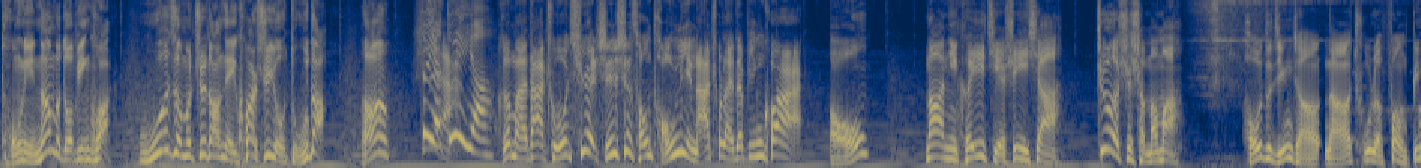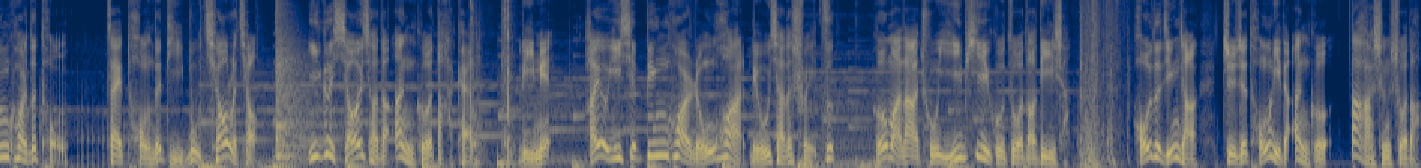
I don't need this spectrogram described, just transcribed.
桶里那么多冰块，我怎么知道哪块是有毒的？啊？对呀对呀，河马大厨确实是从桶里拿出来的冰块。哦，那你可以解释一下这是什么吗？猴子警长拿出了放冰块的桶，在桶的底部敲了敲，一个小小的暗格打开了，里面还有一些冰块融化留下的水渍。河马大厨一屁股坐到地上，猴子警长指着桶里的暗格，大声说道：“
